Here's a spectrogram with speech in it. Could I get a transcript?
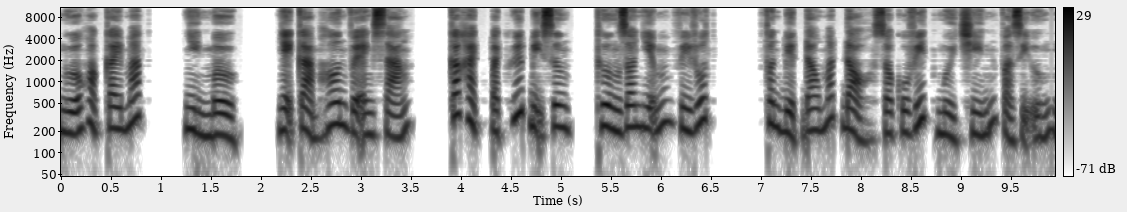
ngứa hoặc cay mắt, nhìn mờ, nhạy cảm hơn với ánh sáng, các hạch bạch huyết bị sưng, thường do nhiễm virus, phân biệt đau mắt đỏ do COVID-19 và dị ứng.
